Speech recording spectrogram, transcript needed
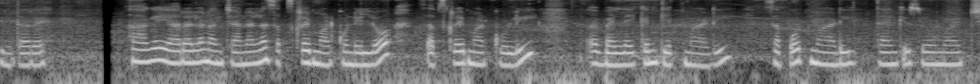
ತಿಂತಾರೆ. ಹಾಗೆ ಯಾರೆಲ್ಲ ನನ್ನ ಚಾನಲ್ನ ಸಬ್ಸ್ಕ್ರೈಬ್ ಮಾಡ್ಕೊಂಡಿಲ್ಲೋ ಸಬ್ಸ್ಕ್ರೈಬ್ ಮಾಡ್ಕೊಳ್ಳಿ ಬೆಲ್ಲೈಕನ್ ಕ್ಲಿಕ್ ಮಾಡಿ. ಸಪೋರ್ಟ್ ಮಾಡಿ. Thank you so much.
